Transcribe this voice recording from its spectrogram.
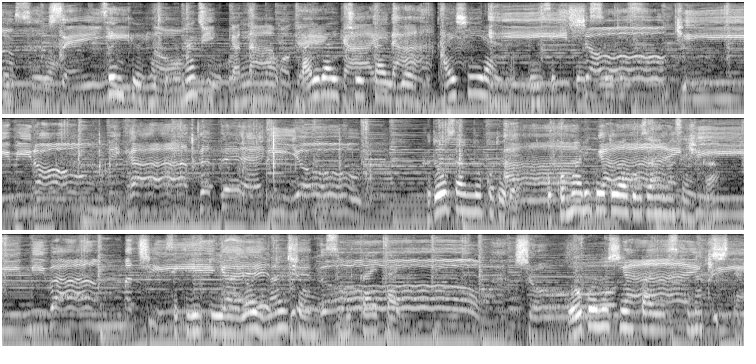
件数は1975年の売買仲介業務開始以来の累積件数です不動産のことでお困りごとはございませんか？セキュリティの良いマンションに住み替えたい。老後の心配を少なくしたい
